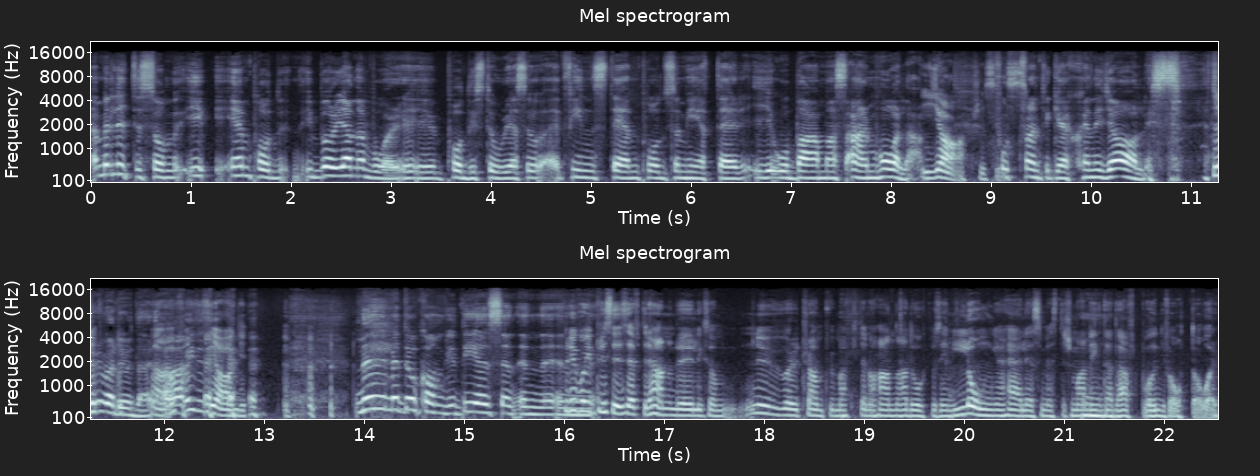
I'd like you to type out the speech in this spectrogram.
Ja, men lite som i i en podd, i början av vår eh, poddhistoria så finns det en podd som heter I Obamas armhåla. Ja, precis. Fortfarande tycker jag genialiskt. Jag tror det var du där. Ja, faktiskt jag. Nej, men då kom ju dels en... en, en För det var ju precis efter han hade liksom, nu var det Trump vid makten och han hade åkt på sin långa härliga semester som han Mm. inte hade haft på ungefär åtta år.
